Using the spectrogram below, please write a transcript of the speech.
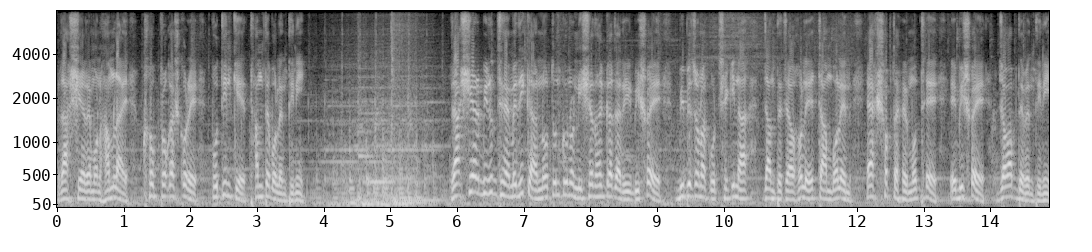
রাশিয়ার এমন হামলায় ক্ষোভ প্রকাশ করে পুতিনকে থামতে বলেন তিনি। রাশিয়ার বিরুদ্ধে আমেরিকা নতুন কোনো নিষেধাজ্ঞা জারির বিষয়ে বিবেচনা করছে কিনা জানতে চাওয়া হলে ট্রাম্প বলেন, এক সপ্তাহের মধ্যে এ বিষয়ে জবাব দেবেন তিনি।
